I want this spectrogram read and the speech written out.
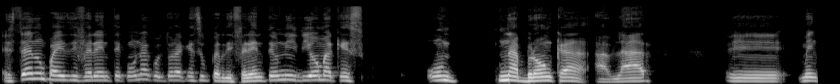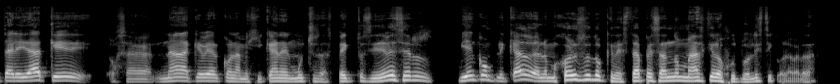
está en un país diferente, con una cultura que es súper diferente, un idioma que es una bronca hablar, eh, mentalidad que, o sea, nada que ver con la mexicana en muchos aspectos y debe ser bien complicado y a lo mejor eso es lo que le está pesando más que lo futbolístico, la verdad.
